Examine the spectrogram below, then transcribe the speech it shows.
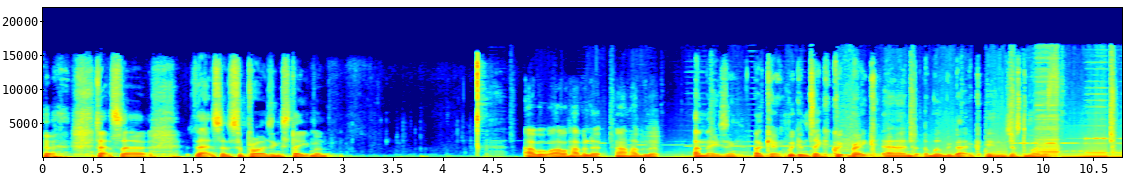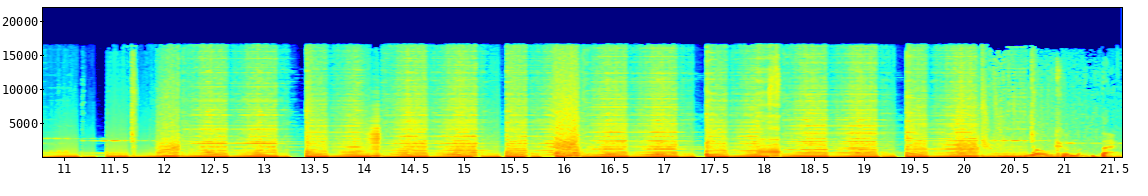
that's a that's a surprising statement. I will. I'll have a look. I'll have a look. Amazing. Okay, we're going to take a quick break, and we'll be back in just a moment. Welcome back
